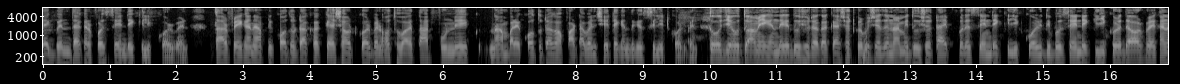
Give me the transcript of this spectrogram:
দেখবেন, দেখার পর সেন্ডে ক্লিক করবেন। তারপর এখানে আপনি কত টাকা ক্যাশ আউট করবেন অথবা তার ফোনে নাম্বারে কত টাকা পাঠাবেন সেটা এখান থেকে সিলেক্ট করবেন। তো যেহেতু আমি এখান থেকে দুশো টাকা ক্যাশ আউট করব, সেজন্য আমি দুশো টাইপ করে সেন্ডে ক্লিক করে দিব। সেন্ডে ক্লিক করে দেওয়ার পর এখানে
